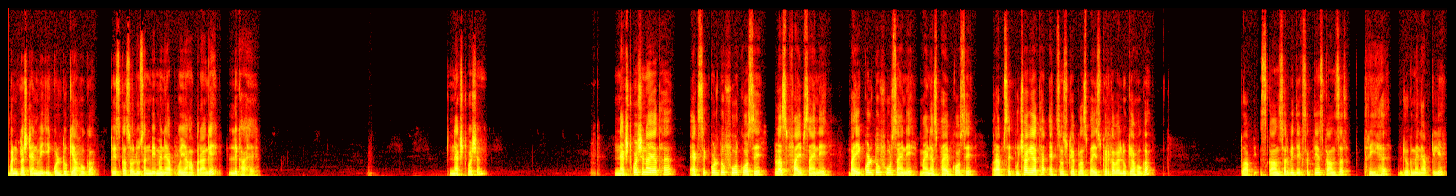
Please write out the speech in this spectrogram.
one plus tan B equal to क्या होगा? तो इसका सॉल्यूशन भी मैंने आपको यहाँ पर आगे लिखा है। नेक्स्ट क्वेश्चन नेक्स्ट क्वेश्चन आया था X equal to four cos A plus five sin A Y equal to four sin A minus five cos A और आपसे पूछा गया था X square plus Y square का वैल्यू क्या होगा? तो आप इसका आंसर भी देख सकते हैं। इसका आंसर थ्री है, जो कि मैंने आपके लिए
